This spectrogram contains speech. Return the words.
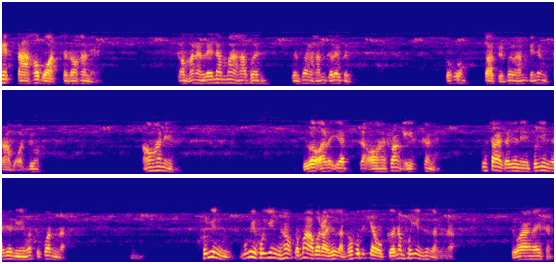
เฮ็ดตาเขาบอดสะดอกท่านเนี่ยกรรมอันนั้นเลยน้ำมาหาเพิ่นเป็นพระอรหันต์ก็เลยเป็นตกลงศาเป็นพระอรหันต์ก็ยังตาบอดอยู่เอาฮะนี่ถือว่าอะละเอียดแล้วเอาให้ฟังอีกท่านผู้ชายก็จะหนีผู้หญิงก็จะหนีวัตถุก้อนล่ะ ผู้หญิงผู้มีผู้หญิงเข้ากับมาบ่ได้คือกันเพราะพุทธเจ้าเกิดน้ำผู้หญิงคือกันล่ะหรือว่าไงสัน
